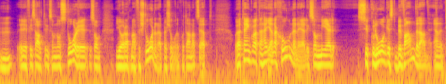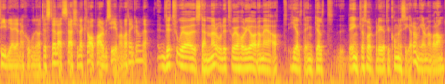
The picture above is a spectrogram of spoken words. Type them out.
Mm. Det finns alltid liksom någon story som gör att man förstår den där personen på ett annat sätt. Och jag tänker mig att den här generationen är liksom mer psykologiskt bevandrad än tidigare generationer. Att det ställer särskilda krav på arbetsgivaren. Vad tänker du om det? Det tror jag stämmer och det tror jag har att göra med att helt enkelt Det enkla svaret på det är att vi kommunicerar mer med varandra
